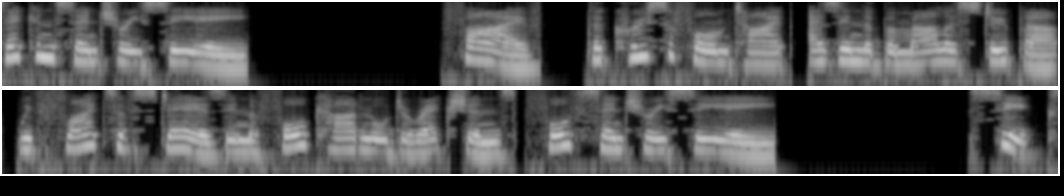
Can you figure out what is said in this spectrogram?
2nd century CE. 5. The cruciform type, as in the Bhamala stupa, with flights of stairs in the four cardinal directions 4th century CE. 6.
